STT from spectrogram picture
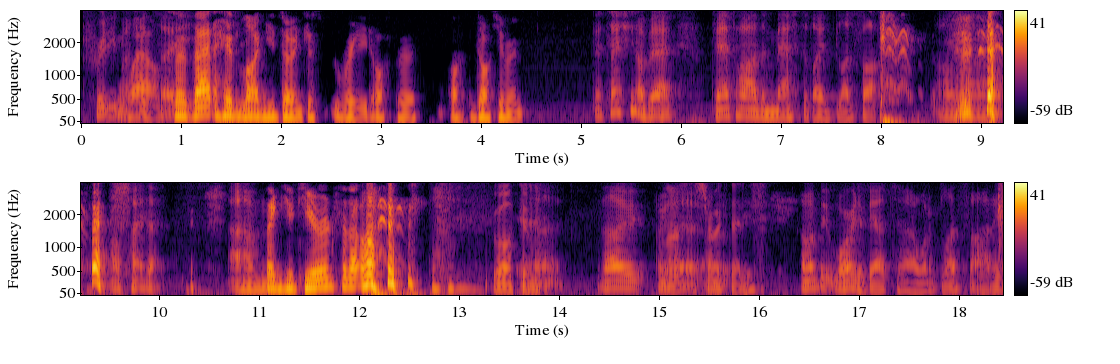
pretty much. Wow. I'd say, So that headline you don't just read off the off the document. That's actually not bad. Vampire the Mass Delayed Blood I'll, uh, I'll pay that. Um, Thank you, Kieran, for that one. Welcome. uh, though, I gotta- Master stroke, that is. I'm a bit worried about uh, what a blood fart is.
